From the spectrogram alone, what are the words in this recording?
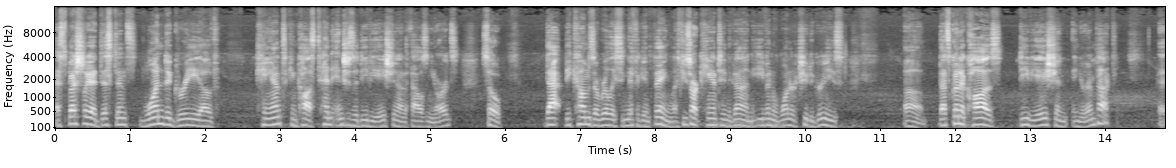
especially at distance. One degree of cant can cause 10 inches of deviation at a thousand yards. So that becomes a really significant thing. Like if you start canting the gun, even one or two degrees, um, that's going to cause deviation in your impact. uh,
